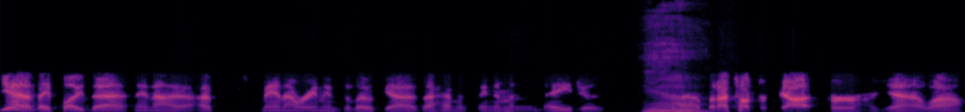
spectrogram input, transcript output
Yeah, they played that, and I, I man, I ran into those guys. I haven't seen them in ages. you Yeah, know, but I talked to Scott for yeah, wow.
